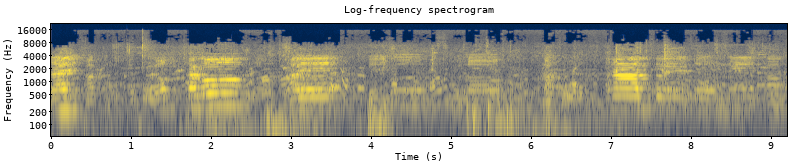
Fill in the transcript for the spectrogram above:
날, 잡고, 옆 차고, 아래, 내리고, 올라, 맞고, 하나, 둘, 셋, 넷, 다섯,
